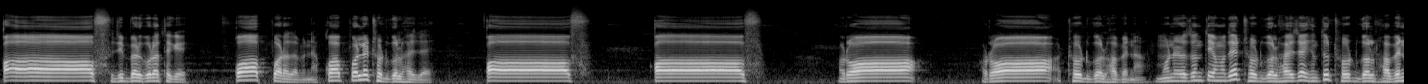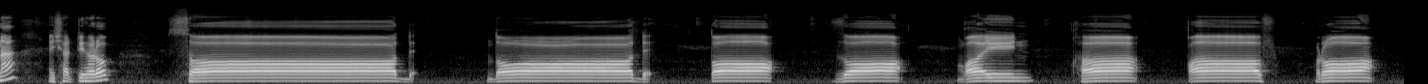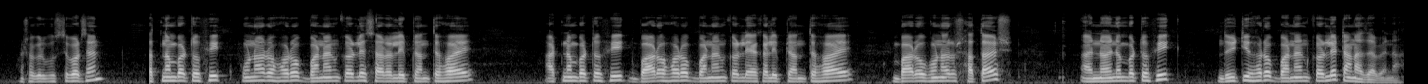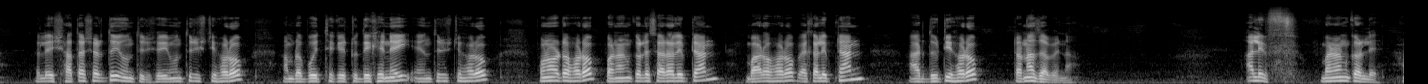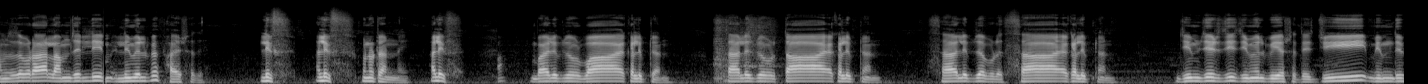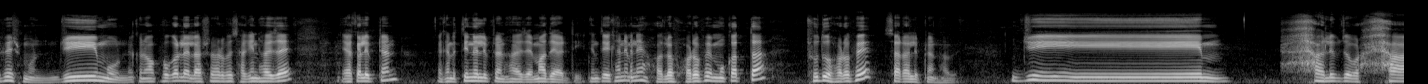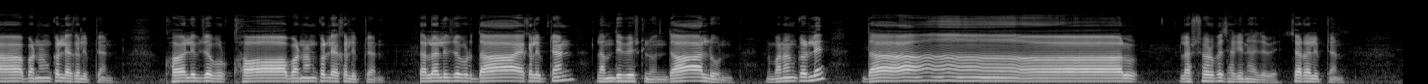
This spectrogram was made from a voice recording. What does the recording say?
কফ, জিব্বার গোড়া থেকে। কফ পড়া যাবে না। কফ পড়লে ঠোঁট গোল হয়ে যায়। কফ কফ, র র, ঠোঁট গোল হবে না। মনের অজান্তে আমাদের ঠোঁট গোল হয়ে যায়, কিন্তু ঠোঁট গোল হবে না। এই সাতটি হরফ সদ, দদ, ত, জ, গইন, খ, কফ, র। আশা করি বুঝতে পারছেন? সাত নম্বর টপিক, পনেরো হরফ বানান করলে সারালিপ টানতে হয়। আট নম্বর টপিক, বারো হরফ বানান করলে একালিপ টানতে হয়। বারো, পনেরো, সাতাশ। আর নয় নম্বর টপিক, দুইটি হরফ বানান করলে টানা যাবে না। তাহলে এই সাতাশ আর দুই, উনত্রিশ। এই উনত্রিশটি হরফ আমরা বই থেকে একটু দেখে নেই। উনত্রিশটি হরফ, পনেরোটা হরফ বানান করলে সারালিপ টান, বারো হরফ একালিপ টান, আর দুটি হরফ টানা যাবে না। আলিফ বানান করলে হামজা জবর আ লামজেল্লি লিমেলবে ফায়ের সাথে। লিফ, আলিফ, কোনো টান নেই। আলিফ, বা, আলিফ জবর বা একালিপ টান। তা, আলিফ জবর তা একালিপ টান। সা, আলিফ জবর সা একালিপ টান। জিম, জির, জি জিমেল বিয়ের সাথে। জি, মিম দিফেস মুন। জি, মুন। এখানে অক্ষ করলে লাস্ট হরফে সাকিন হয়ে যায়। একালিপ টান। এখানে তিন আলিপ টান হয়ে যায় মাদে আর দি কিন্তু এখানে মানে হরফ হরফে মুকাত্তা, শুধু হরফে চার আলিপ টান হবে। জিম হালিফ জবর হা বানান করলে একালিপ টান খ আলিফ জবর খ বানান করলে একালিপ টান দাল আলিফ জবর দা একালিপ টান লাম দিভেস লুন, দা লুন। বানান করলে দাল লাস্ট হরফে সাকিন হয়ে যাবে চার আলিপ টান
